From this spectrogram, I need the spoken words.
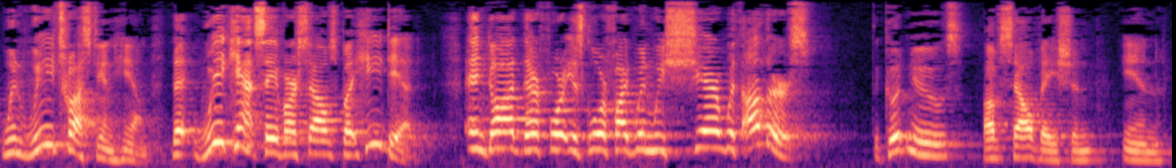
when we trust in Him. That we can't save ourselves, but He did. And God, therefore, is glorified when we share with others the good news of salvation in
